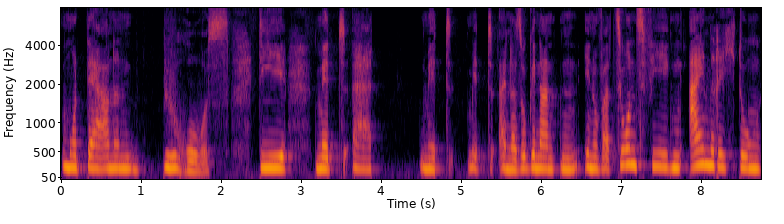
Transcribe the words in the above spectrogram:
modernen Büros, die mit, äh, mit, mit einer sogenannten innovationsfähigen Einrichtung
